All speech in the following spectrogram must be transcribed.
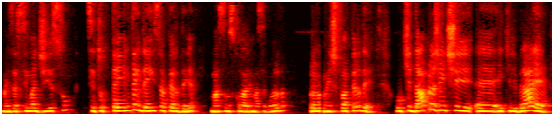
mas acima disso, se tu tem tendência a perder massa muscular e massa gorda, provavelmente tu vai perder. O que dá para a gente é, equilibrar é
